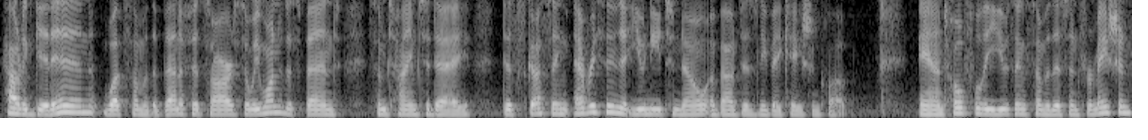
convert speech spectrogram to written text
how to get in, what some of the benefits are. So we wanted to spend some time today discussing everything that you need to know about Disney Vacation Club. And hopefully, using some of this information,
